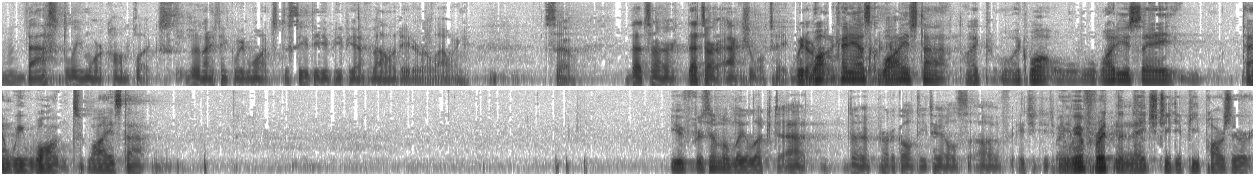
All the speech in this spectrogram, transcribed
vastly more complex than I think we want to see the eBPF validator allowing. So that's our that's our actual take. We don't. What, really can you ask why is that? Like like what? Why do you say then we want? Why is that? You've presumably looked at the protocol details of HTTP. We've written an HTTP parser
